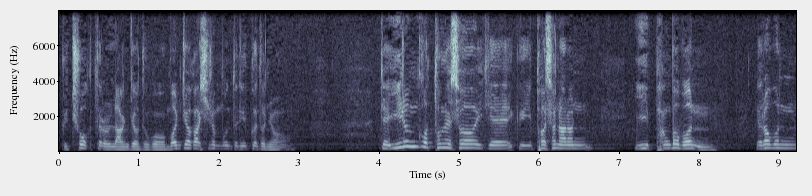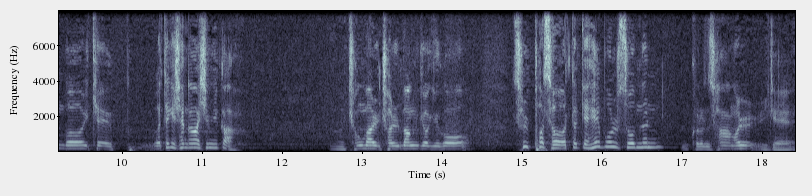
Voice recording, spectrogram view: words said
그 추억들을 남겨두고 먼저 가시는 분들이 있거든요. 이제 이런 고통에서 이게 그 벗어나는 이 방법은 여러분 뭐 이렇게 어떻게 생각하십니까? 어, 정말 절망적이고 슬퍼서 어떻게 해볼 수 없는 그런 상황을 이제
